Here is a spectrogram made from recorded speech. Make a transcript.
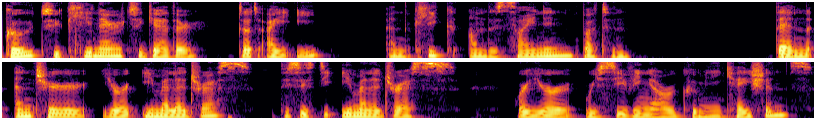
Go to cleanairtogether.ie and click on the sign in button. Then enter your email address. This is the email address where you're receiving our communications,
